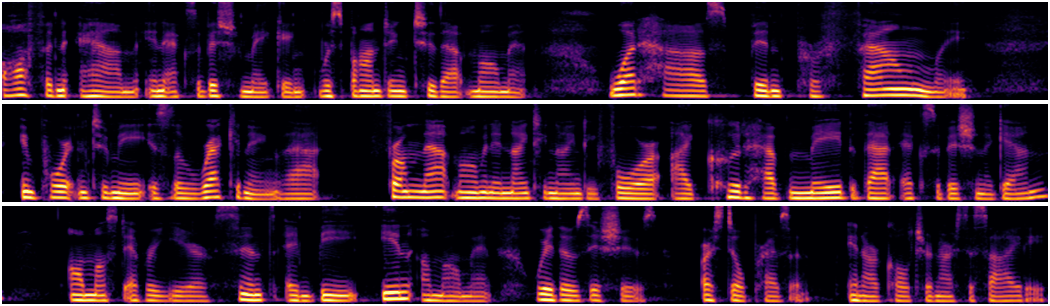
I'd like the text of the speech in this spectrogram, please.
often am in exhibition making, responding to that moment. What has been profoundly important to me is the reckoning that from that moment in 1994, I could have made that exhibition again almost every year since and be in a moment where those issues are still present in our culture and our society.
